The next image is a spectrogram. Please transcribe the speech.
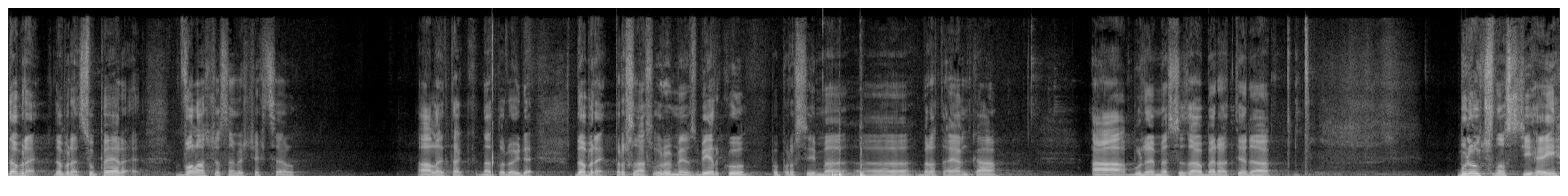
Dobre, dobre, super. Voláš, čo jsem ještě chcel. Ale tak na to dojde. Dobre, prosím vás, urobíme sbírku, poprosím uh, brata Janka a budeme se zaoberat teda budoucnosti, hej?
